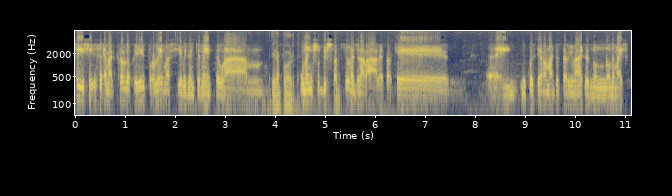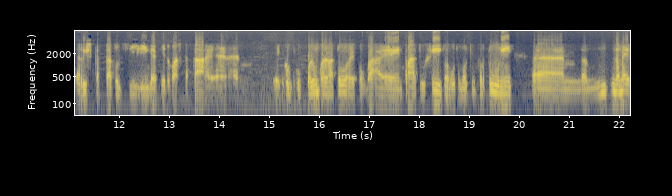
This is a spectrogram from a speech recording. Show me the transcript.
Sì, sì, eh, ma credo che lì il problema sia evidentemente una, una insoddisfazione generale perché eh, in, in, questi anni Manchester United non, non, è mai riscattato il feeling che doveva scattare. Eh, con, con, qualunque allenatore Pogba è entrato e uscito, ha avuto molti infortuni, ehm, non, è,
